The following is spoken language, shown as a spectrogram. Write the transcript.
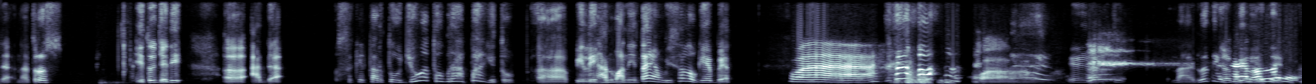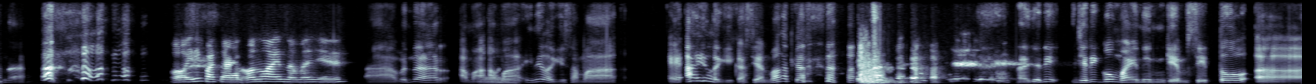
ada. Nah terus itu jadi eh, ada sekitar tujuh atau berapa gitu eh, pilihan wanita yang bisa lo gebet. Wah. wow. Ya nah lu tinggal pilih aja ya? mana Oh, ini pacaran online namanya. nah bener. Sama Oh, sama ini lagi sama AI lagi kasihan banget kan. Nah jadi jadi gue mainin games itu eh,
